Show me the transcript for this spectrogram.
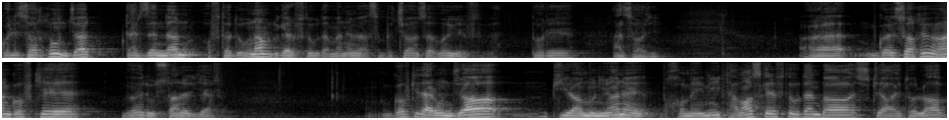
گل سرخی اونجا در زندان افتاده. اونم رو گرفته بودم. من نمی‌دونم اصلا به چه اون گرفته بودم. دوره ازهاری. گل سرخی به من گفت که به دوستان دیگر. گفت که در اونجا پیرامونیان خمینی تماس گرفته بودن باش که آیت الله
